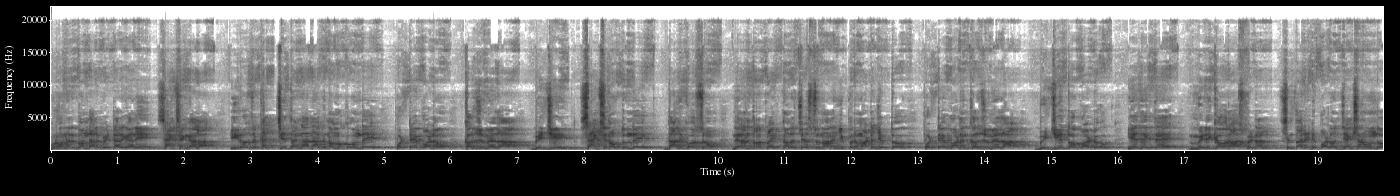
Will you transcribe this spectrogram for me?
గృహ నిర్బంధాలు పెట్టారు కానీ శాంక్షన్ కాల. ఈరోజు ఖచ్చితంగా నాకు నమ్మకం ఉంది పొట్టేపాలెం కలుజు మీద బ్రిడ్జి శాంక్షన్ అవుతుంది. దానికోసం నిరంతర ప్రయత్నాలు చేస్తున్నానని చెప్పిన మాట చెప్తూ పొట్టేపాలెం కలుజు మీద బ్రిడ్జితో పాటు ఏదైతే మెడికవర్ హాస్పిటల్ చింతారెడ్డిపాళెం జంక్షన్ ఉందో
